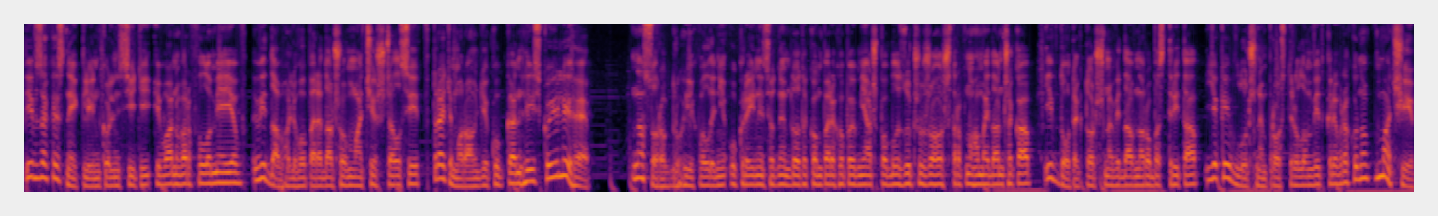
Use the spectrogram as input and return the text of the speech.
Півзахисник Лінкольн Сіті Іван Варфоломєєв віддав гольову передачу в матчі з Челсі в третьому раунді Кубка англійської ліги. На 42-й хвилині українець одним дотиком перехопив м'яч поблизу чужого штрафного майданчика і в дотик точно віддав на Роба Стріта, який влучним прострілом відкрив рахунок в матчі.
